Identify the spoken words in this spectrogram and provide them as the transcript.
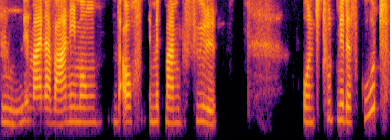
mhm. in meiner Wahrnehmung und auch mit meinem Gefühl. Und tut mir das gut?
